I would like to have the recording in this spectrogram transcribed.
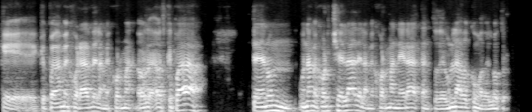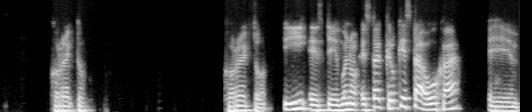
que, que pueda mejorar de la mejor manera, o sea, que pueda tener un, una mejor chela de la mejor manera, tanto de un lado como del otro. correcto, correcto. Y este, bueno, esta, creo que esta hoja eh,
